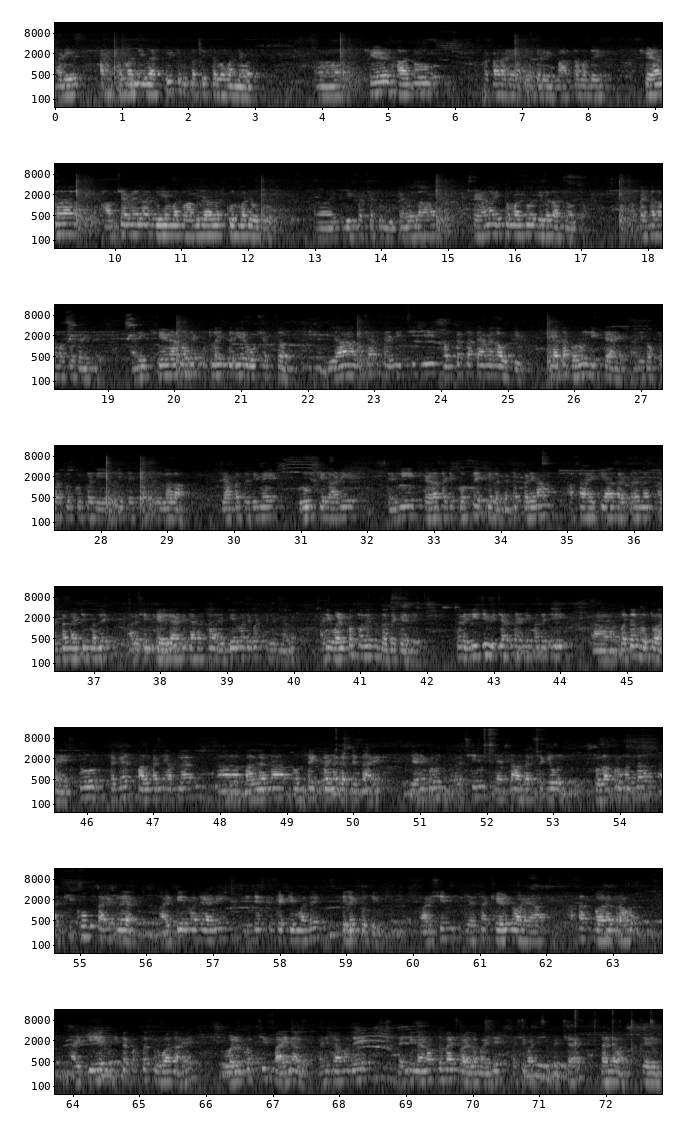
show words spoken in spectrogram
आणि सन्मान्य व्यासपीठ उपस्थित सर्व मान्यवर. खेळ हा जो प्रकार आहे आपल्याकडे भारतामध्ये खेळाला आमच्या वेळेला दुय्यम महत्त्व आम्ही ज्यावेळेला स्कूलमध्ये होतो एक वीस वर्षापूर्वी त्यावेळेला खेळाला इतकं महत्त्व दिलं जात नव्हतं. अभ्यासाला महत्त्व द्यायचं आणि खेळामध्ये कुठलंही करिअर होऊ शकतं या विचारसरणीची जी कमतरता त्यावेळेला होती ती आता भरून निघते आहे. आणि डॉक्टर अतुल कुलकर्णी यांनी त्यांच्या मुलाला ज्या पद्धतीने ग्रूम केलं आणि त्यांनी खेळासाठी प्रोत्साहित केलं त्याचा परिणाम असा आहे की आज अल्टर अंडर नाईन्टीनमध्ये आरक्षण खेळले आणि त्यानंतर आय पी एलमध्ये पण सिलेक्ट झाले आणि वर्ल्ड कपमध्ये सुद्धा ते खेळले. तर ही जी विचारसरणीमध्ये जी बदल होतो आहे तो सगळ्याच पालकांनी आपल्या पाल्यांना प्रोत्साहित करणं गरजेचं आहे. जेणेकरून सचिन यांचा आदर्श घेऊन सोलापूरमधला आणखी खूप सारे प्लेयर आय पी एलमध्ये आणि इंडियन क्रिकेट टीममध्ये सिलेक्ट होतील. अर्शिन याचा खेळ जो आहे हा असाच बहरत राहून आय पी एल ही तर फक्त सुरुवात आहे. वर्ल्ड कपची फायनल आणि त्यामध्ये त्यांनी मॅन ऑफ द मॅच व्हायला पाहिजे अशी माझी शुभेच्छा आहे. धन्यवाद. जय हिंद.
